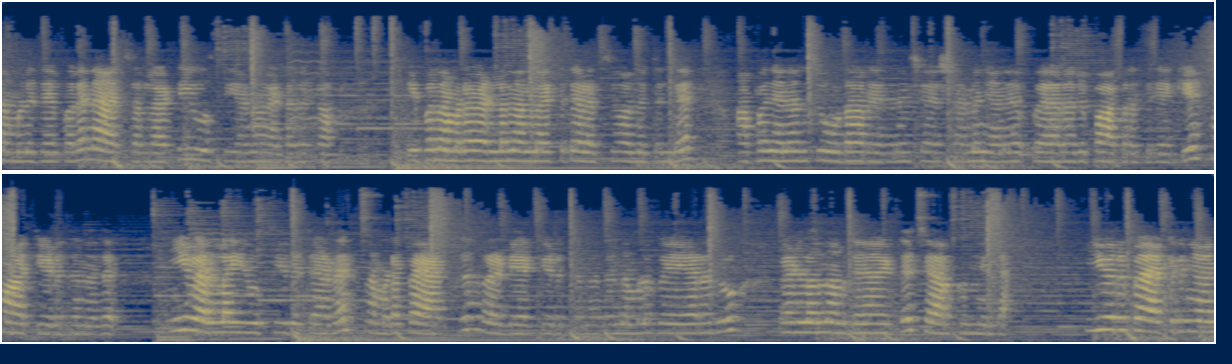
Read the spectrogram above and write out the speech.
നമ്മൾ ഇതേപോലെ നാച്ചുറലായിട്ട് യൂസ് ചെയ്യണം വേണ്ടത് കേട്ടോ ഇപ്പൊ നമ്മുടെ വെള്ളം നന്നായിട്ട് തിളച്ച് വന്നിട്ടുണ്ട്. അപ്പം ഞാനത് ചൂടാറിയതിന് ശേഷമാണ് ഞാൻ വേറൊരു പാത്രത്തിലേക്ക് മാറ്റിയെടുക്കുന്നത്. ഈ വെള്ളം യൂസ് ചെയ്തിട്ടാണ് നമ്മുടെ പാക്ക് റെഡിയാക്കി എടുക്കുന്നത്. നമ്മൾ വേറൊരു വെള്ളമൊന്നും അതിനായിട്ട് ചേർക്കുന്നില്ല. ഈ ഒരു പാക്കിൽ ഞാൻ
